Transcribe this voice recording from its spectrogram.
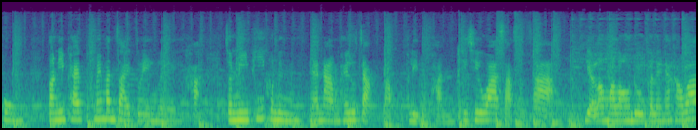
พุงตอนนี้แพทไม่มั่นใจตัวเองเลยค่ะ จนมีพี่คนหนึงแนะนำให้รู้จักกับ ลิตภัณฑ์ที่ชื่อว่าซาซันซาเดี๋ยวเรามาลองดูกันเลยนะคะว่า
